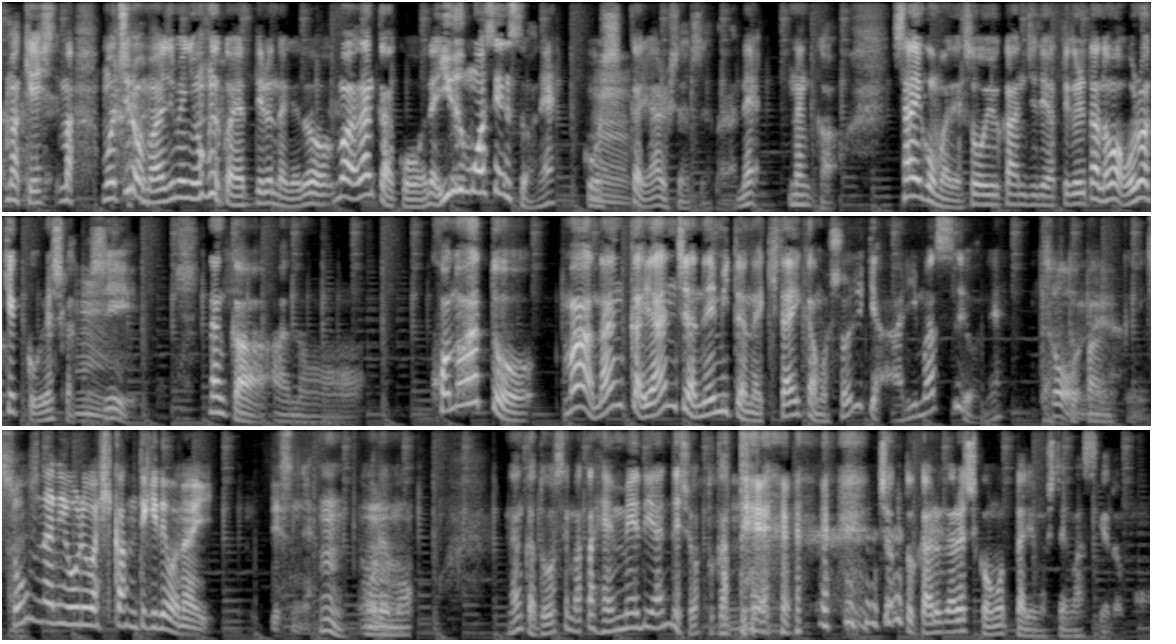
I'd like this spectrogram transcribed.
う。まあ決して、まあもちろん真面目に音楽はやってるんだけど、まあなんかこうね、ユーモアセンスはね、こううんしっかりある人たちだからね。なんか、最後までそういう感じでやってくれたのは俺は結構嬉しかったし、なんか、あのーこの後、まあなんかやんじゃねみたいな期待感も正直ありますよね。そうねそんなに俺は悲観的ではないですね。うん、うん俺も。なんかどうせまた変名でやんでしょ？とかって、ちょっと軽々しく思ったりもしてますけども。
